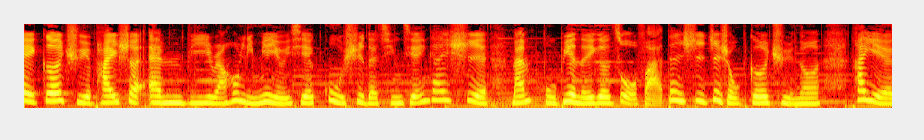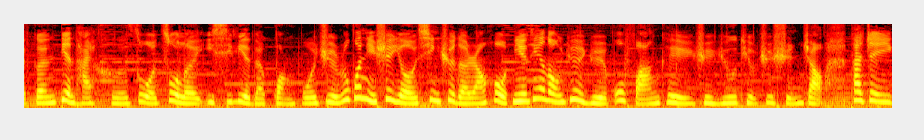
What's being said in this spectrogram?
为歌曲拍摄 MV，然后里面有一些故事的情节，应该是蛮普遍的一个做法。但是这首歌曲呢，它也跟电台合作做了一系列的广播剧。如果你是有兴趣的，然后你也听得懂粤语，不妨可以去 YouTube 去寻找它这一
